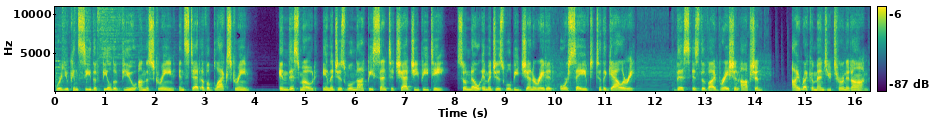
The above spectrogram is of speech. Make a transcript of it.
where you can see the field of view on the screen instead of a black screen. In this mode, images will not be sent to ChatGPT, so no images will be generated or saved to the gallery. This is the vibration option. I recommend you turn it on,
